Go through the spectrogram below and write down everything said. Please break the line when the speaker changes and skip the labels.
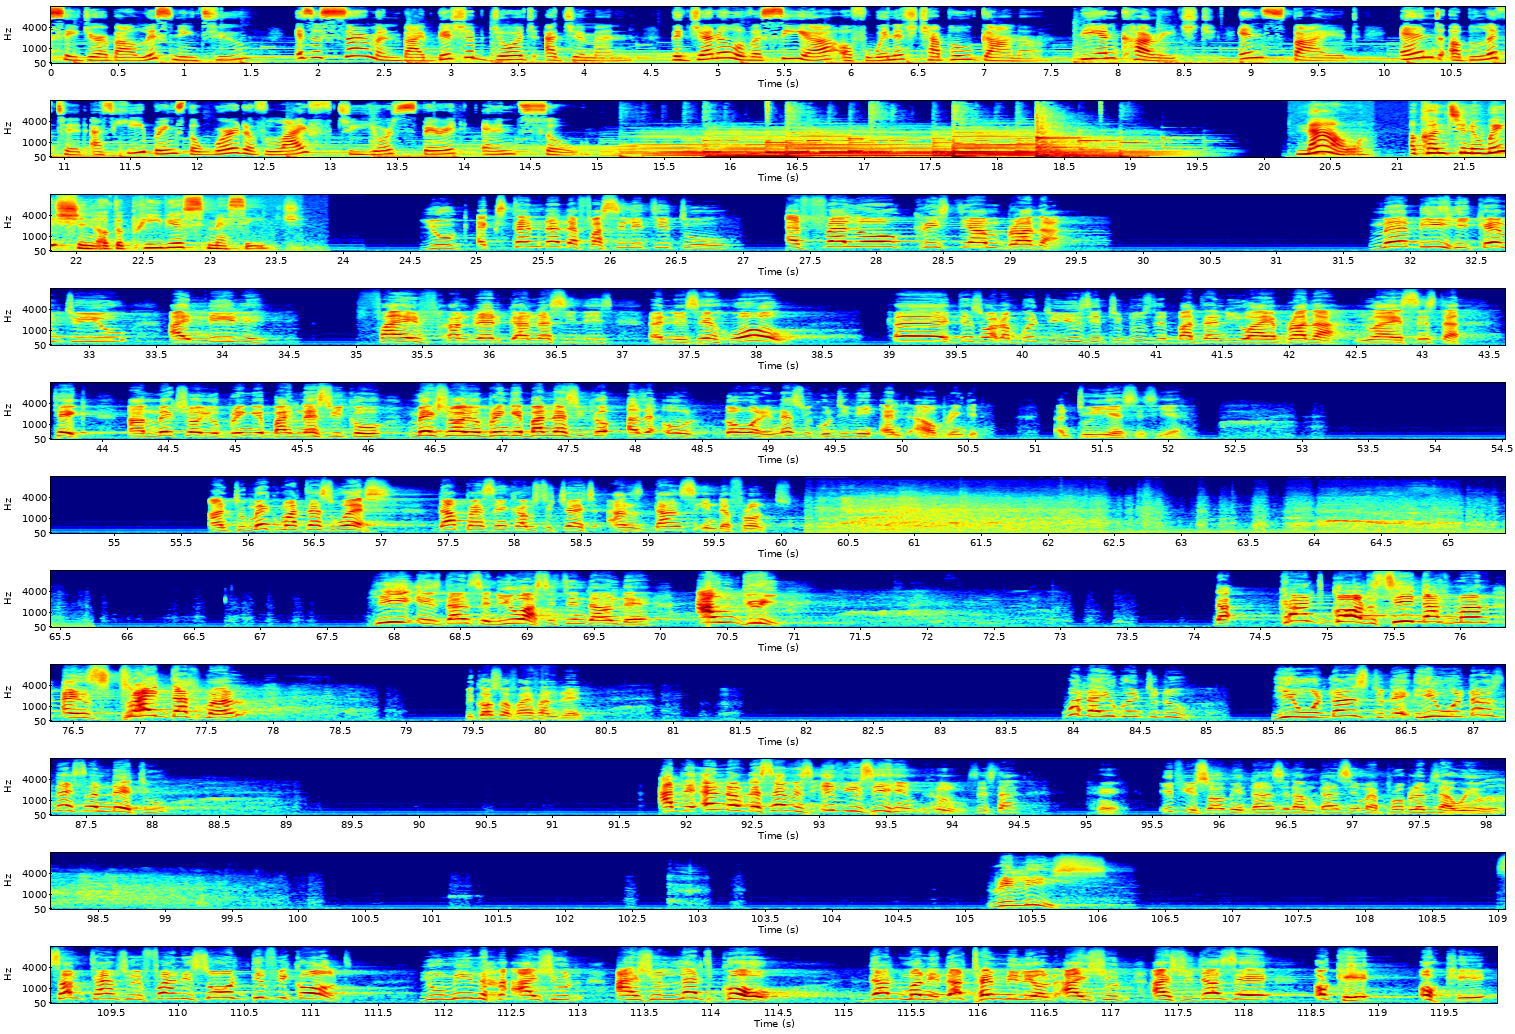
message you're about listening to is a sermon by Bishop George Adjeman, the General Overseer of Winners Chapel, Ghana. Be encouraged, inspired, and uplifted as he brings the word of life to your spirit and soul. Now, a continuation of the previous message.
You extended the facility to a fellow Christian brother. Maybe he came to you, I need 500 Ghana cedis, and you say, Whoa, hey, this one, I'm going to use it to do this, but then you are a brother, you are a sister. Take, and make sure you bring it back next week. Oh, make sure you bring it back next week. Oh, I said, Oh, don't worry, next week won't even end. I'll bring it. And two years is here. And to make matters worse, that person comes to church and dance in the front. He is dancing, you are sitting down there angry. That can't God see that man and strike that man because of 500? What are you going to do? He will dance today. He will dance next Sunday too. At the end of the service, if you see him, sister, if you saw me dancing, I'm dancing my problems away. Oh. Release. Sometimes we find it so difficult. You mean I should I should let go that money, that 10 million, I should, I should just say, okay, okay.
